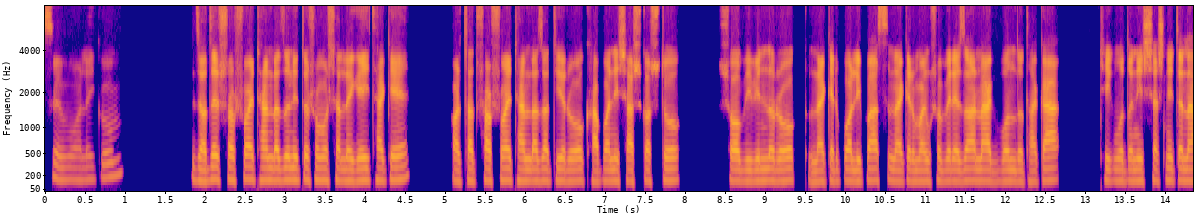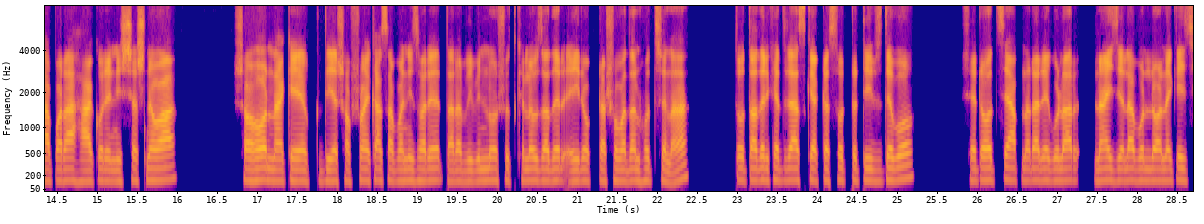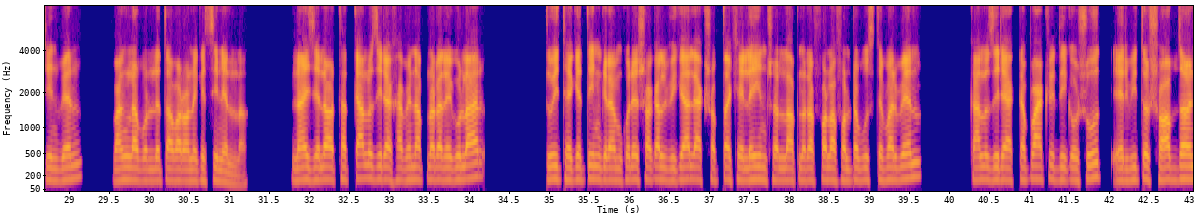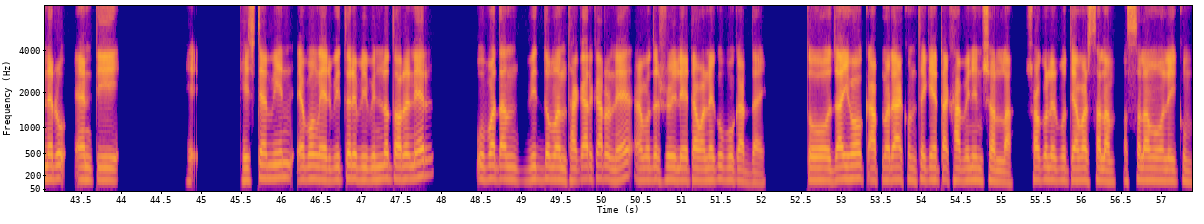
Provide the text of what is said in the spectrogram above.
আসসালামু আলাইকুম। যাদের সবসময় ঠান্ডাজনিত সমস্যা লেগেই থাকে, অর্থাৎ সবসময় ঠান্ডা জাতীয় রোগ, হাঁপানি, শ্বাসকষ্ট সহ বিভিন্ন রোগ, নাকের পলিপাস, নাকের মাংস বেড়ে যাওয়া, নাক বন্ধ থাকা, ঠিকমতো নিঃশ্বাস নিতে না পারা, হা করে নিঃশ্বাস নেওয়া সহ নাকে দিয়ে সবসময় কাঁচা পানি ঝরে, তারা বিভিন্ন ওষুধ খেলেও যাদের এই রোগটা সমাধান হচ্ছে না, তো তাদের ক্ষেত্রে আজকে একটা ছোট্ট টিপস দেব। সেটা হচ্ছে আপনারা রেগুলার নাইজেলা বললে অনেকেই চিনবেন। বাংলা বললে তো আবার অনেকে চিনেন না। নাইজেলা অর্থাৎ কালো জিরা খাবেন আপনারা রেগুলার। দুই থেকে তিন গ্রাম করে সকাল, বিকাল এক সপ্তাহ খেলে ইনশাল্লাহ আপনারা ফলাফলটা বুঝতে পারবেন। কালো জিরা একটা প্রাকৃতিক ওষুধ। এর ভিতর সব ধরনের অ্যান্টি হিস্টামিন এবং এর ভিতরে বিভিন্ন ধরনের উপাদান বিদ্যমান থাকার কারণে আমাদের শরীরে এটা অনেক উপকার দেয়। তো যাই হোক, আপনারা এখন থেকে এটা খাবেন ইনশাল্লাহ। সকলের প্রতি আমার সালাম। আসসালামু আলাইকুম।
